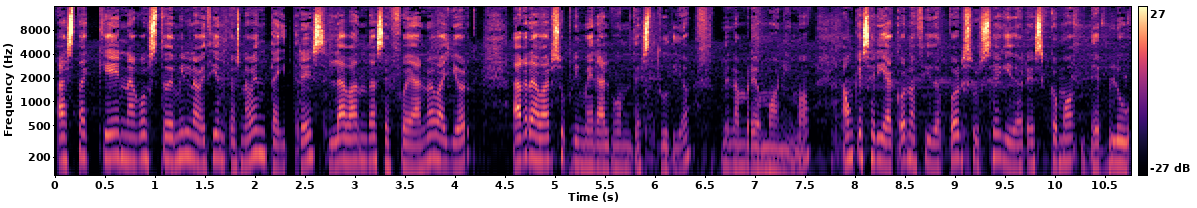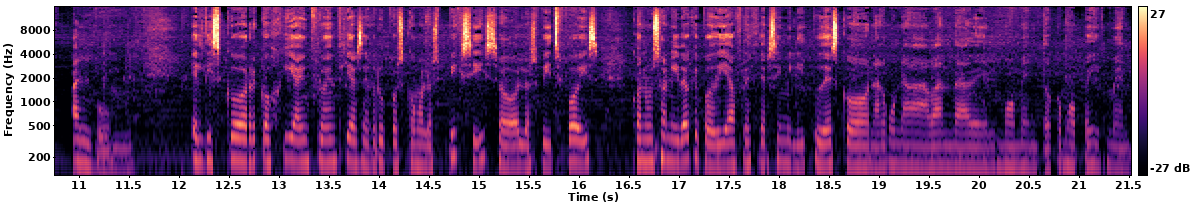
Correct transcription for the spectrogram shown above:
Hasta que en agosto de 1993 la banda se fue a Nueva York a grabar su primer álbum de estudio, de nombre homónimo, aunque sería conocido por sus seguidores como The Blue Album. El disco recogía influencias de grupos como los Pixies o los Beach Boys, con un sonido que podía ofrecer similitudes con alguna banda del momento como Pavement.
